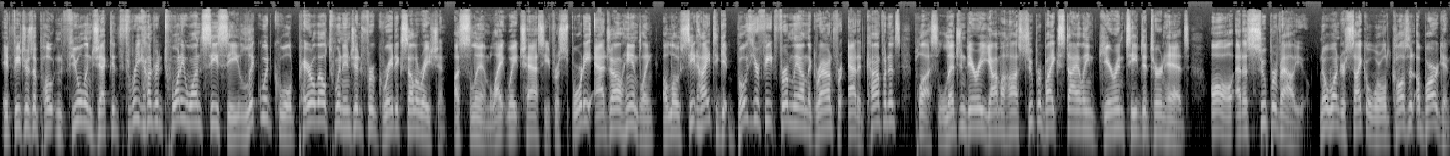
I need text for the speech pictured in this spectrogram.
It features a potent fuel injected 321cc liquid cooled parallel twin engine for great acceleration, a slim, lightweight chassis for sporty, agile handling, a low seat height to get both your feet firmly on the ground for added confidence, plus legendary Yamaha Superbike styling guaranteed to turn heads, all at a super value. No wonder Cycle World calls it a bargain,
